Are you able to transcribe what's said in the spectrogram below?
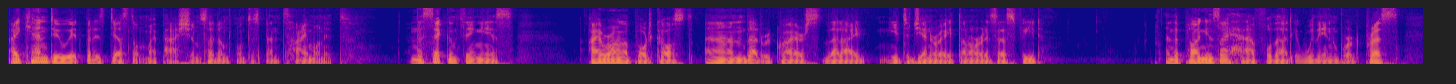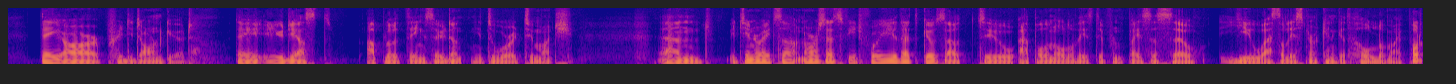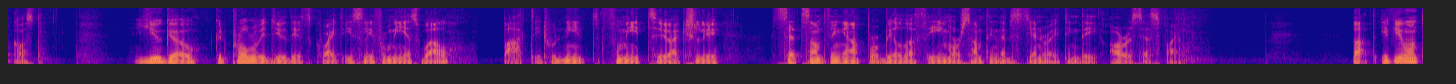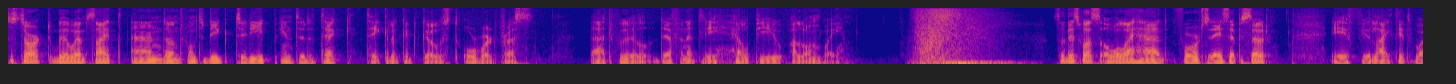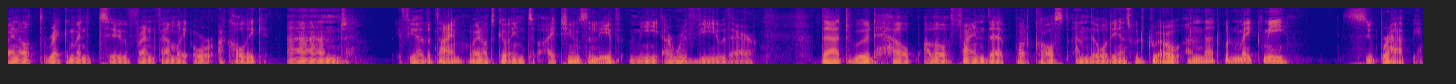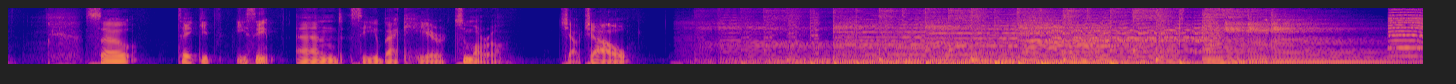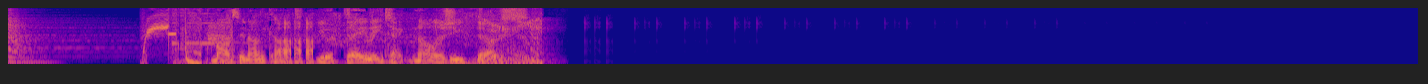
I can do it, but it's just not my passion, so I don't want to spend time on it. And the second thing is, I run a podcast, and that requires that I need to generate an RSS feed. And the plugins I have for that within WordPress, they are pretty darn good. They you just upload things so you don't need to worry too much. And it generates an RSS feed for you that goes out to Apple and all of these different places so you as a listener can get hold of my podcast. Hugo could probably do this quite easily for me as well, but it would need for me to actually set something up or build a theme or something that is generating the RSS file. But if you want to start with a website and don't want to dig too deep into the tech, take a look at Ghost or WordPress. That will definitely help you a long way. So this was all I had for today's episode. If you liked it, why not recommend it to friend, family, or a colleague? And if you have the time, why not go into iTunes and leave me a review there? That would help other find the podcast and the audience would grow, and that would make me super happy. So take it easy and see you back here tomorrow. Ciao, ciao. Martin Uncut, your daily technology dose.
